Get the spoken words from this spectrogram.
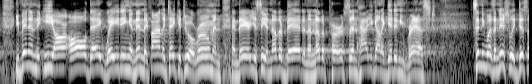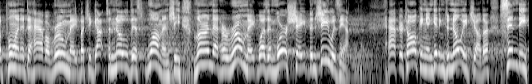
You've been in the ER all day waiting, and then they finally take you to a room, and, and there you see another bed and another person. How you to get any rest? Cindy was initially disappointed to have a roommate, but she got to know this woman. She learned that her roommate was in worse shape than she was in. After talking and getting to know each other, Cindy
